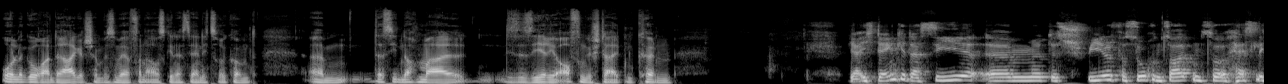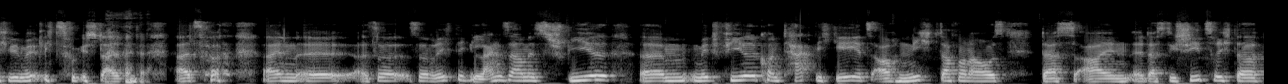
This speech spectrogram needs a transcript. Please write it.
ohne Goran Dragic, da müssen wir davon ausgehen, dass der nicht zurückkommt, ähm, dass sie nochmal diese Serie offen gestalten können? Ja, ich denke, dass sie ähm, das Spiel versuchen sollten, so hässlich wie möglich zu gestalten. also ein äh, also so ein richtig langsames Spiel ähm, mit viel Kontakt. Ich gehe jetzt auch nicht davon aus, dass ein, äh, dass die Schiedsrichter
